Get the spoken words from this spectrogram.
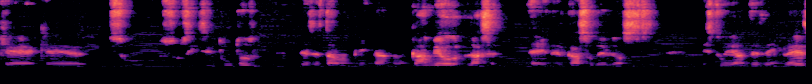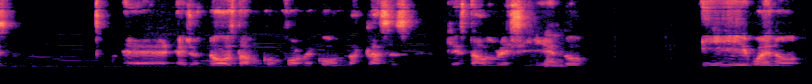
que, que su- sus institutos les estaban brindando. En cambio, las- en el caso de los estudiantes de inglés, eh, ellos no estaban conformes con las clases que estaban recibiendo. Y bueno,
